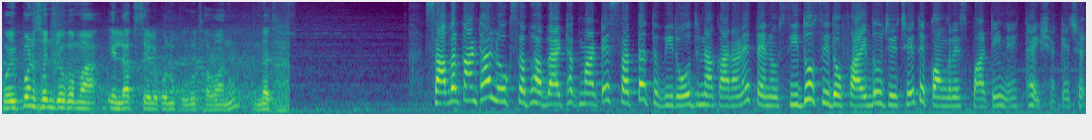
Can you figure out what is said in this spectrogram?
કોઈપણ સંજોગોમાં એ લક્ષ્ય એ લોકોનું પૂરું થવાનું નથી. સાબરકાંઠા લોકસભા બેઠક માટે સતત વિરોધના કારણે તેનો સીધો સીધો ફાયદો જે છે તે કોંગ્રેસ પાર્ટીને થઈ શકે છે.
